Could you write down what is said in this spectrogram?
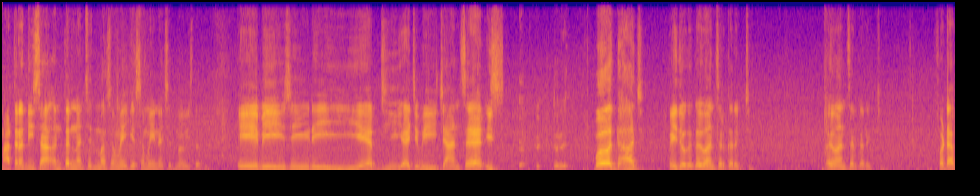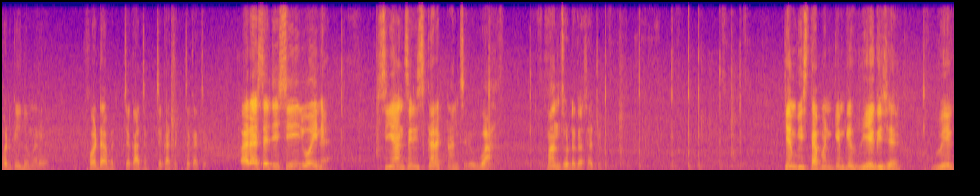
માત્ર દિશા, અંતરના છેદમાં સમય કે સમયના છેદમાં વિસ્થાપન? A B C D F G H which answer is બધા જ કહી દો કે કયો આન્સર કરેક્ટ છે? કયો આન્સર કરેક્ટ છે? ફટાફટ કહી દો મારા. ફટાફટ, ચકાચક ચકાચક ચકાચક. અરે સરજી સી જોઈ ને. C answer is correct answer વાહ. પાંચસો ટકા સાચો. કેમ વિસ્થાપન? કેમ કે વેગ છે. વેગ.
